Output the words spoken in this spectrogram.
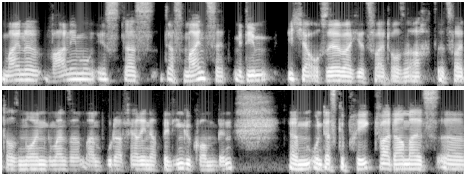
meine Wahrnehmung ist, dass das Mindset, mit dem ich ja auch selber hier 2008, 2009 äh, gemeinsam mit meinem Bruder Ferry nach Berlin gekommen bin, ähm, und das geprägt war damals äh,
